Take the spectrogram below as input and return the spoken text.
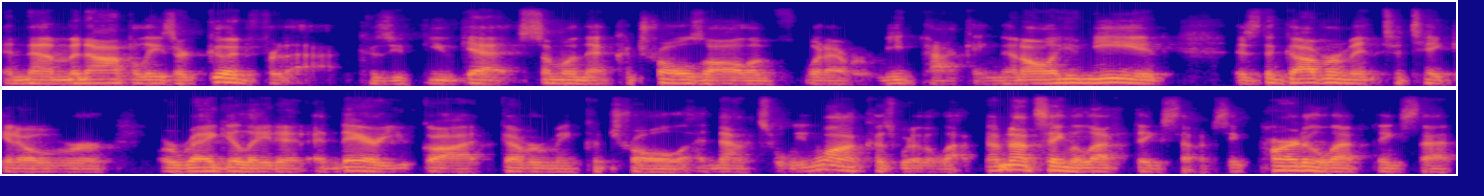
and then monopolies are good for that because if you get someone that controls all of whatever meat packing then all you need is the government to take it over or regulate it. And there you've got government control and that's what we want because we're the left. I'm not saying the left thinks that. I'm saying part of the left thinks that.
